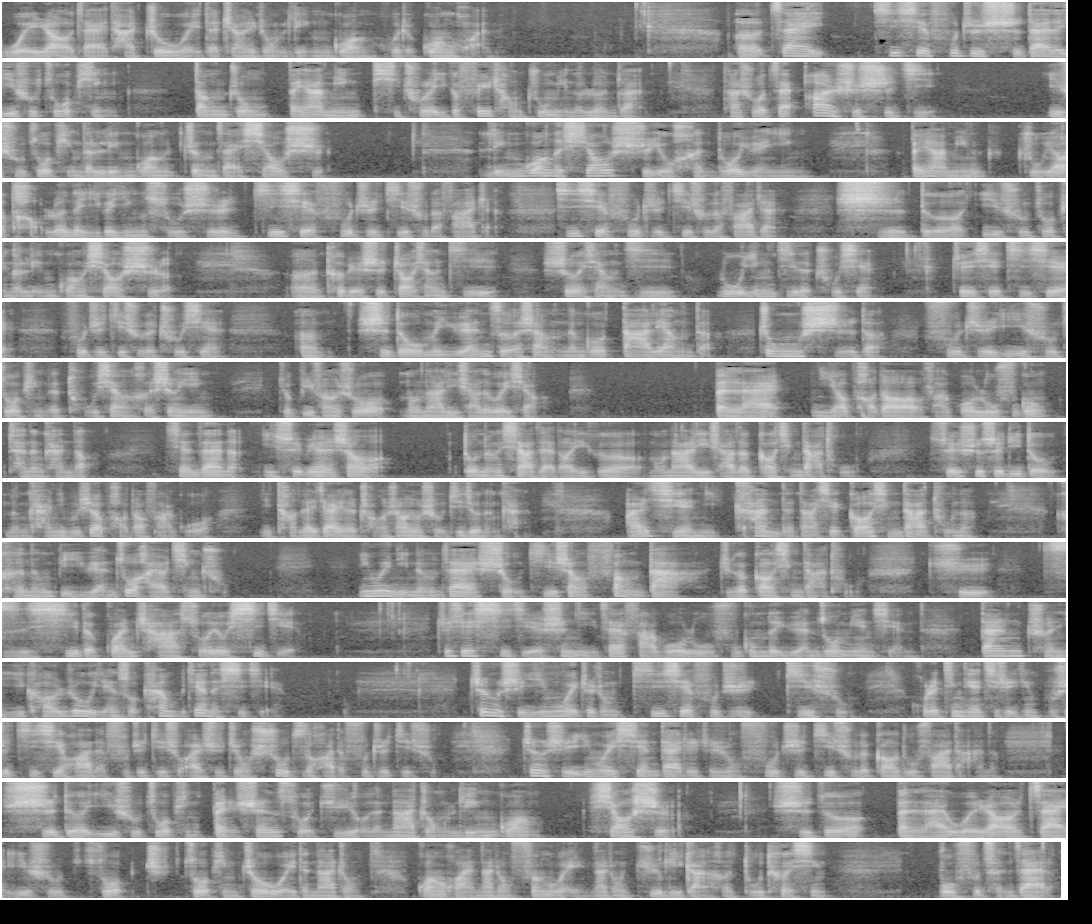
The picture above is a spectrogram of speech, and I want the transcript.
围绕在它周围的这样一种灵光或者光环。呃，在机械复制时代的艺术作品当中，本雅明提出了一个非常著名的论断，他说，在二十世纪。艺术作品的灵光正在消逝，灵光的消逝有很多原因。本雅明主要讨论的一个因素是机械复制技术的发展。机械复制技术的发展使得艺术作品的灵光消失了。呃，特别是照相机、摄像机、录音机的出现，这些机械复制技术的出现，嗯，使得我们原则上能够大量的。忠实的复制艺术作品的图像和声音，就比方说《蒙娜丽莎的微笑》，本来你要跑到法国卢浮宫才能看到，现在呢，你随便上网都能下载到一个蒙娜丽莎的高清大图，随时随地都能看，你不需要跑到法国，你躺在家里的床上用手机就能看，而且你看的那些高清大图呢，可能比原作还要清楚。因为你能在手机上放大这个高清大图，去仔细的观察所有细节，这些细节是你在法国卢浮宫的原作面前单纯依靠肉眼所看不见的细节。正是因为这种机械复制技术，或者今天其实已经不是机械化的复制技术，而是这种数字化的复制技术。正是因为现代的这种复制技术的高度发达呢。使得艺术作品本身所具有的那种灵光消逝了，使得本来围绕在艺术作作品周围的那种光环、那种氛围、那种距离感和独特性不复存在了。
